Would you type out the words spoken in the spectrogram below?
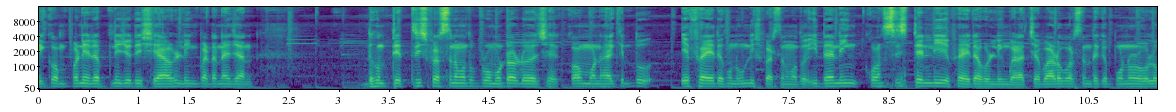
এই কোম্পানির আপনি যদি শেয়ার হোল্ডিং প্যাটার্নে যান দেখুন, তেত্রিশ পার্সেন্টের মতো প্রোমোটার রয়েছে, কম মনে হয়, কিন্তু এফআই দেখুন উনিশ পার্সেন্ট মতো। ইদানিং কনসিস্টেন্টলি এফআইটা হোল্ডিং বাড়াচ্ছে। বারো পার্সেন্ট থেকে পনেরো হলো,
